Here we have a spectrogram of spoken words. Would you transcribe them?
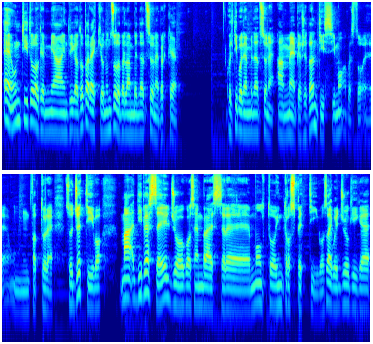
È un titolo che mi ha intrigato parecchio, non solo per l'ambientazione, perché quel tipo di ambientazione a me piace tantissimo, questo è un fattore soggettivo, ma di per sé il gioco sembra essere molto introspettivo, sai, quei giochi che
